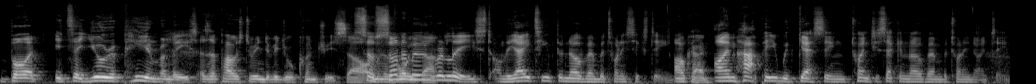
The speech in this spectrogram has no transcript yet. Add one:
but it's a European release as opposed to individual countries. So, so Sun and Moon that. released on the 18th of November 2016. Okay, I'm happy with guessing 22nd November 2019.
